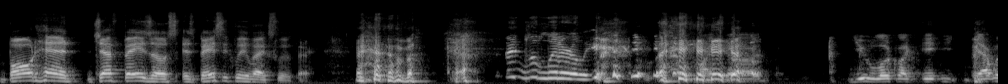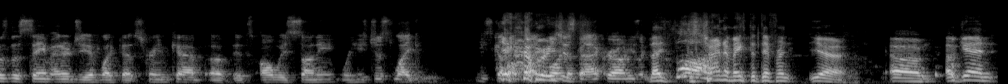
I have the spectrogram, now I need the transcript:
bald head Jeff Bezos is basically Lex Luthor. Literally. My God. You look like it, that was the same energy of like that scream cap of "It's Always Sunny," where he's just like he's got Yeah, a where whiteboard he's in just- the background. He's like, like just trying to make the different yeah um again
